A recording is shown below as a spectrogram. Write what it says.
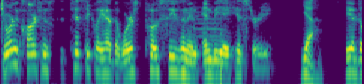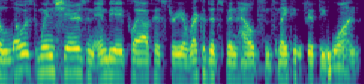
Jordan Clarkson statistically had the worst postseason in NBA history. Yeah. He had the lowest win shares in NBA playoff history, a record that's been held since 1951.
